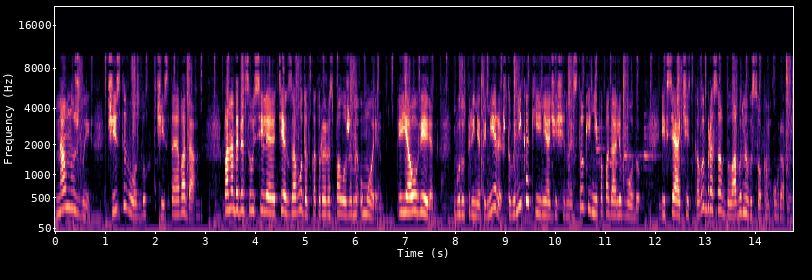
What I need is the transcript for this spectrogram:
Нам нужны чистый воздух, чистая вода. Понадобятся усилия тех заводов, которые расположены у моря. И я уверен, будут приняты меры, чтобы никакие неочищенные стоки не попадали в воду, и вся очистка выбросов была бы на высоком уровне.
